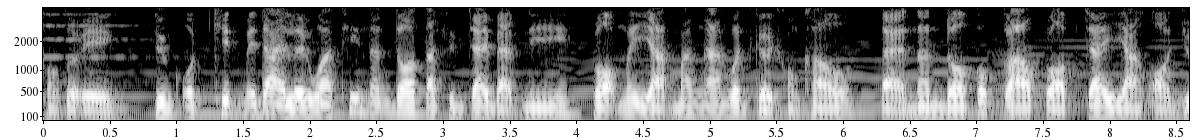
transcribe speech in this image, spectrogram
ของตัวเอง จึงอดคิดไม่ได้เลยว่าที่นันดอร์ตัดสินใจแบบนี้ เพราะไม่อยากมางานวันเกิดของเขา แต่นันดอร์ก็กล่าวปลอบใจอย่างอ่อนโย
